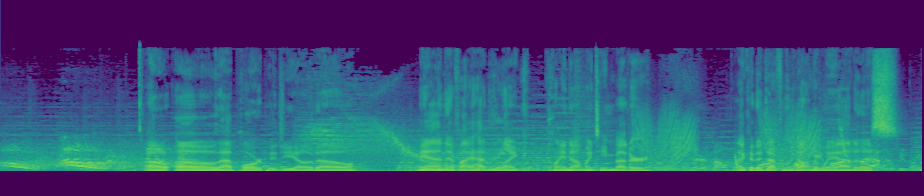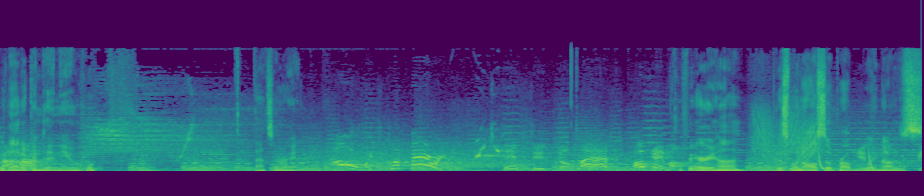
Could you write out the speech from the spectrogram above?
Oh, oh. Oh, oh, that poor Pidgeotto. Man, if I had like planned out my team better, I could have definitely gotten the way out of this without a continue. That's all right. Oh, it's Clefairy. This is the last Pokemon. Fairy, huh? This one also probably knows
